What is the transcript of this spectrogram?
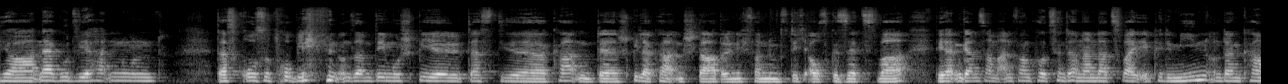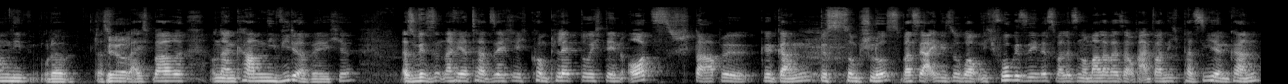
ja, na gut, wir hatten nun das große Problem in unserem Demospiel, dass der Karten, der Spielerkartenstapel nicht vernünftig aufgesetzt war. Wir hatten ganz am Anfang kurz hintereinander zwei Epidemien und dann kamen nie, oder das ja. Vergleichbare, und dann kamen nie wieder welche. Also wir sind nachher tatsächlich komplett durch den Ortsstapel gegangen bis zum Schluss, was ja eigentlich so überhaupt nicht vorgesehen ist, weil es normalerweise auch einfach nicht passieren kann.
